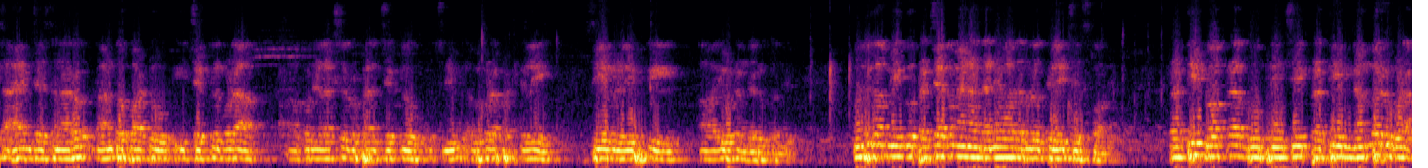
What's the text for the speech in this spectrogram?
సహాయం చేస్తున్నారో దాంతో పాటు ఈ చెట్లు కూడా కొన్ని లక్షల రూపాయల చెట్లు వచ్చినాయి. అవి కూడా పట్టుకెళ్ళి సీఎం రిలీఫ్కి ఇవ్వటం ఇవ్వడం జరుగుతుంది. ముందుగా మీకు ప్రత్యేకమైన ధన్యవాదములు తెలియజేసుకోవాలి ప్రతి డ్వాక్రా గ్రూప్ నుంచి ప్రతి మెంబరు కూడా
